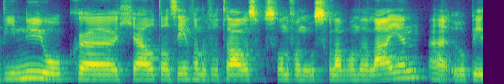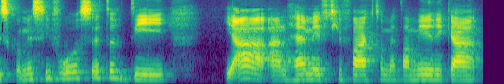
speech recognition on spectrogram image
die nu ook uh, geldt als een van de vertrouwenspersonen van Ursula von der Leyen, uh, Europese Commissievoorzitter, die ja, aan hem heeft gevraagd om met Amerika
